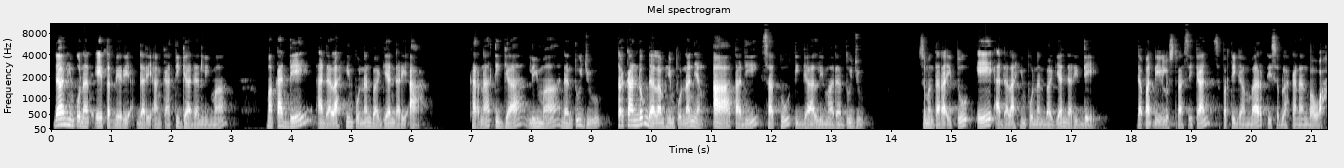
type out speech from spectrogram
dan himpunan E terdiri dari angka 3 dan 5, maka D adalah himpunan bagian dari A. Karena 3, 5, dan 7 terkandung dalam himpunan yang A tadi 1, 3, 5, dan 7. Sementara itu, E adalah himpunan bagian dari D. Dapat diilustrasikan seperti gambar di sebelah kanan bawah.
